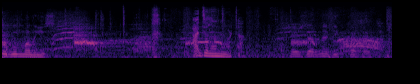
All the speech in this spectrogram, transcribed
Çıkış yolu bulmalıyız. Hadi lan oradan. Sözlerine dikkat et.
